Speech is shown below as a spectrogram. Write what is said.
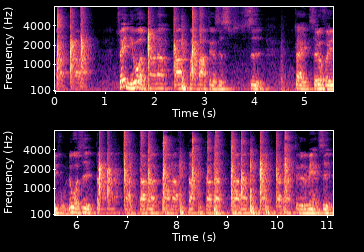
巴巴拉。所以你如果哒啦巴巴巴，这个是是在十六分音符；如果是哒哒哒哒哒哒哒哒哒哒哒哒哒，这个就变成是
